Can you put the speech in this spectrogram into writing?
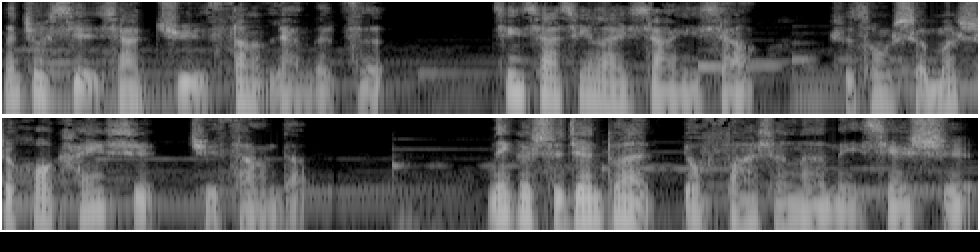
那就写下“沮丧”两个字，静下心来想一想，是从什么时候开始沮丧的？那个时间段又发生了哪些事？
